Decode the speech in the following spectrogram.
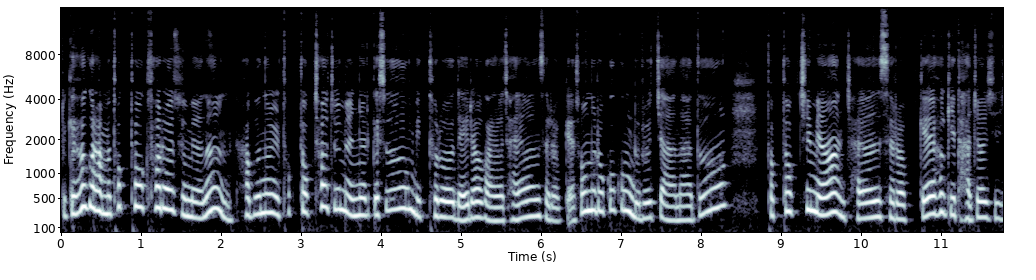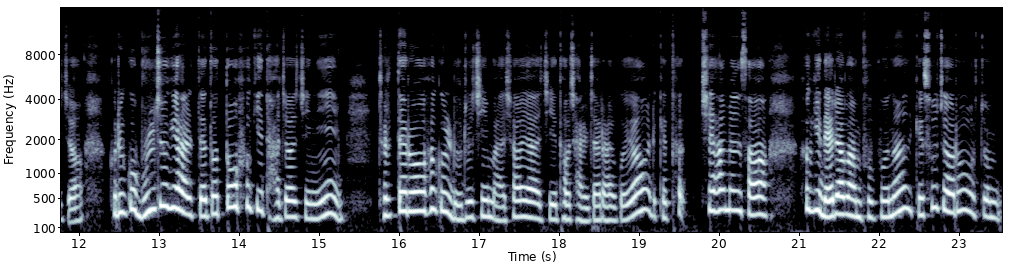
이렇게 흙을 한번 톡톡 털어주면은 화분을 톡톡 쳐주면요. 이렇게 쑥 밑으로 내려가요. 자연스럽게. 손으로 꾹꾹 누르지 않아도 톡톡 치면 자연스럽게 흙이 다져지죠. 그리고 물주기 할 때도 또 흙이 다져지니 절대로 흙을 누르지 마셔야지 더 잘 자라고요. 이렇게 터치하면서 흙이 내려간 부분은 이렇게 수저로 좀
